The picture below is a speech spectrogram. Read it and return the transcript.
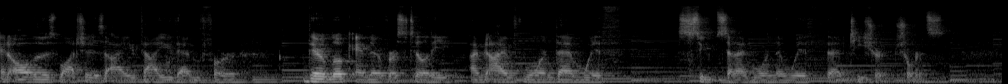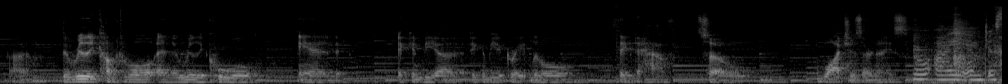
and all those watches, I value them for their look and their versatility. i have worn them with suits and I've worn them with uh, t-shirt shorts. Um, they're really comfortable and they're really cool and it can be a it can be a great little thing to have. So watches are nice. So I am just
